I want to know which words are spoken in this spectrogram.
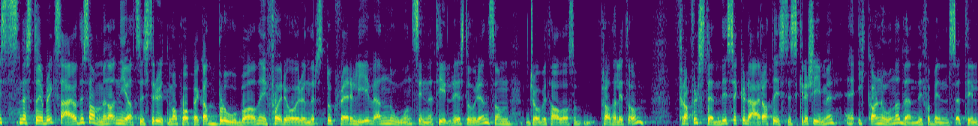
I neste øyeblikk så er jo de samme nynazister uten å påpeke at blodbadet i forrige århundre tok flere liv enn noensinne tidligere i historien, som Joe Vitale også prata litt om, fra fullstendig sekulære ateistiske regimer eh, ikke har noen nødvendig forbindelse til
